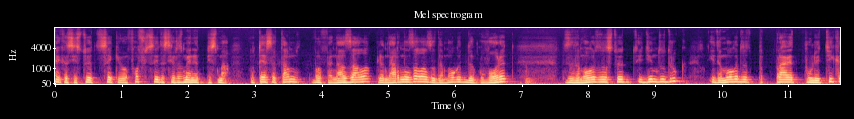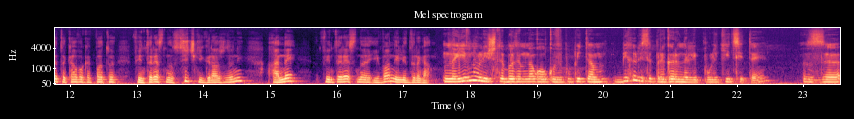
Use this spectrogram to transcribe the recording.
Нека си стоят всеки в офиса и да си разменят писма. Но те са там в една зала, пленарна зала, за да могат да говорят, за да могат да стоят един до друг и да могат да правят политика такава, каквато е в интерес на всички граждани, а не в интерес на Иван или Драган. Наивно ли ще бъде много, ако ви попитам, биха ли се прегърнали политиците за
